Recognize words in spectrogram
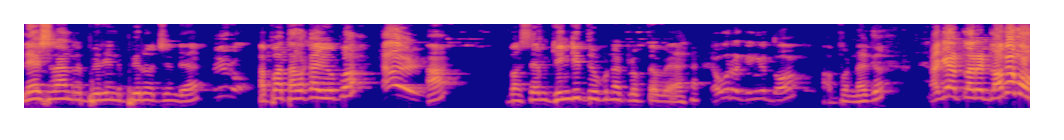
లేచి రాండ్రి బిర్యానీ పీరు వచ్చింది. అప్ప తలకాయ ఊప! బస్ ఏం గెంగి తూపినట్లు ఊపుతావే. ఎవరు గింగిద్దో? అప్పుడు నగ. నగే అట్లా రెడ్లు? అవేమో?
